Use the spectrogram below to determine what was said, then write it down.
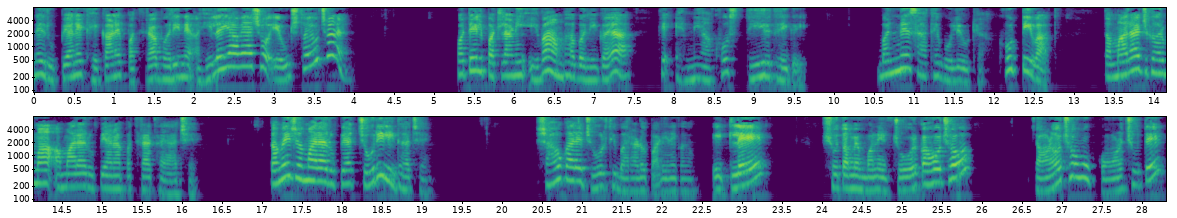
ને રૂપિયાને ઠેકાણે પથરા ભરીને અહીં લઈ આવ્યા છો? એવું જ થયું છે ને? પટેલ પટલાણી એવા આંભા બની ગયા કે એમની આંખો સ્થિર થઈ ગઈ. બંને સાથે બોલી ઉઠ્યા. ખોટી વાત. તમારા જ ઘરમાં અમારા રૂપિયાના પથરા થયા છે. તમે જ અમારા રૂપિયા ચોરી લીધા છે. શાહુકારે જોરથી બરાડો પાડીને કહ્યું, એટલે શું તમે મને ચોર કહો છો? જાણો છો હું કોણ છું તે?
